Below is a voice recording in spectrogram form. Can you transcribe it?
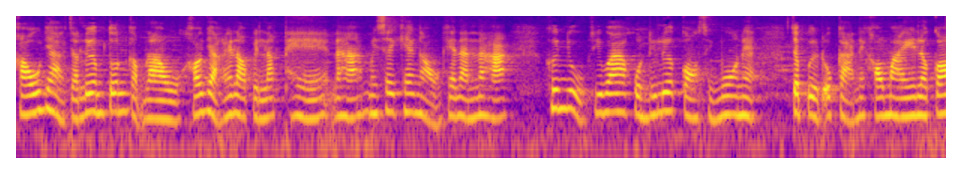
เขาอยากจะเริ่มต้นกับเรา เขาอยากให้เราเป็นรักแท้นะคะ ไม่ใช่แค่เหงาแค่นั้นนะคะ ขึ้นอยู่ที่ว่าคนที่เลือกกองสีม่วงเนี่ยจะเปิดโอกาสให้เขาไหมแล้วก็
